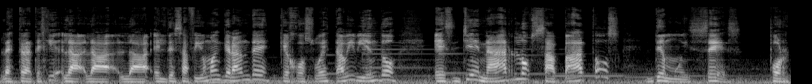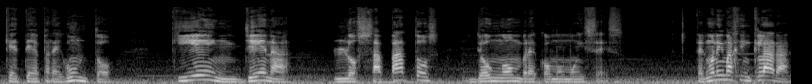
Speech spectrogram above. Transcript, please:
La estrategia, la, el desafío más grande que Josué está viviendo es llenar los zapatos de Moisés. Porque te pregunto, ¿quién llena los zapatos de un hombre como Moisés? Tengo una imagen clara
